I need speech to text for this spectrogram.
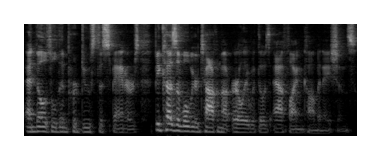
and those will then produce the spanners because of what we were talking about earlier with those affine combinations.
